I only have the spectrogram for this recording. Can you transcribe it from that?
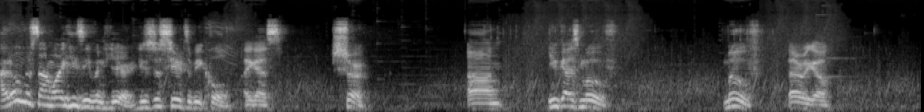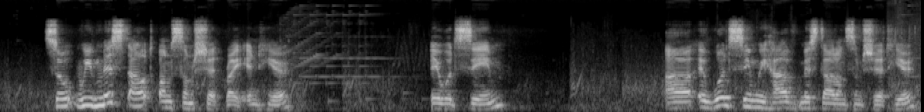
I don't understand why he's even here. He's just here to be cool, I guess. Sure. Um, you guys move. Move. There we go. So we missed out on some shit right in here. It would seem. Uh, it would seem we have missed out on some shit here.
